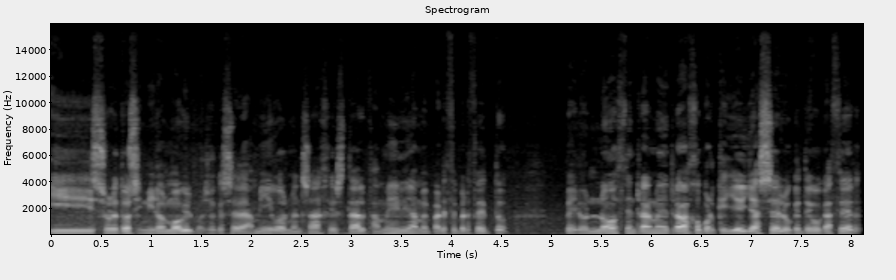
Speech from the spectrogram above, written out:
Y sobre todo si miro el móvil, pues yo qué sé, de amigos, mensajes, tal, familia, me parece perfecto. Pero no centrarme en el trabajo porque yo ya sé lo que tengo que hacer.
